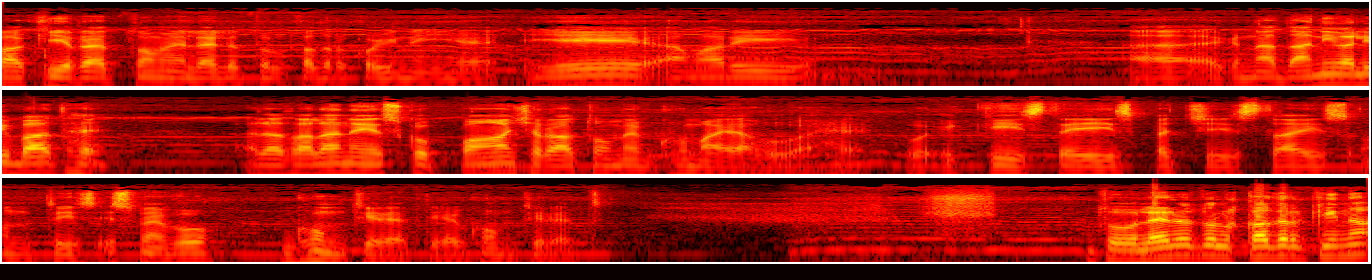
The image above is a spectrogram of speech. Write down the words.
बाकी रातों में लैलतुल क़द्र कोई नहीं है। ये हमारी एक नादानी वाली बात है। अल्लाह ताला ने इसको पाँच रातों में घुमाया हुआ है। वो 21, 23, 25, 27, 29 इसमें वो घूमती रहती है घूमती रहती तो लैलतुल क़द्र की ना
